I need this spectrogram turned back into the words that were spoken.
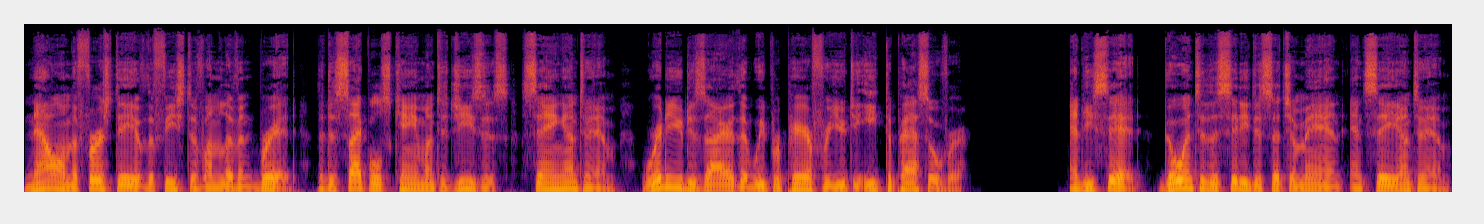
Now on the first day of the feast of unleavened bread, the disciples came unto Jesus, saying unto him, Where do you desire that we prepare for you to eat the Passover? And he said, Go into the city to such a man, and say unto him,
